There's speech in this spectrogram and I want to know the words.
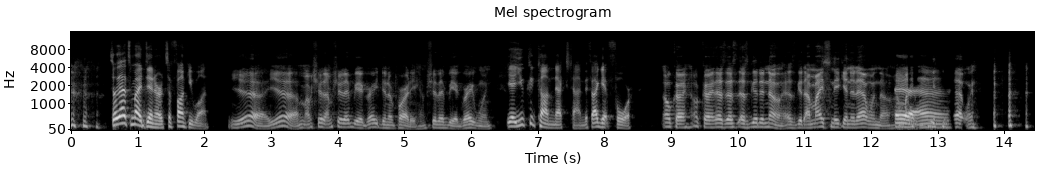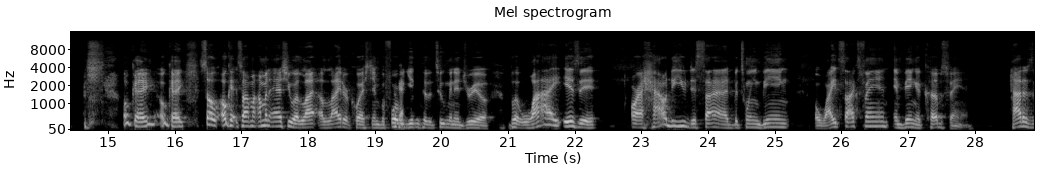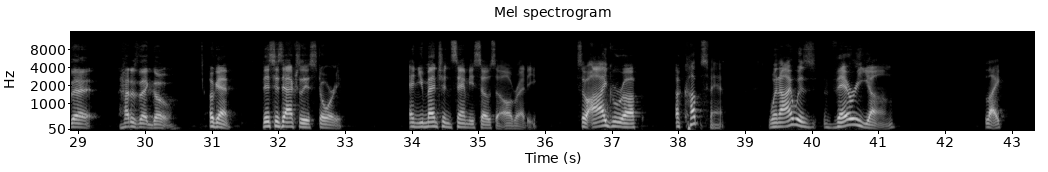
so that's my dinner. It's a funky one. Yeah, yeah. I'm, I'm, sure. I'm sure that'd be a great dinner party. I'm sure that'd be a great one. Yeah, you could come next time if I get four. Okay, okay. That's that's that's good to know. That's good. I might sneak into that one though. Yeah. that one. okay, okay. So okay, so I'm, I'm going to ask you a light a lighter question before okay. we get into the two minute drill. But why is it, or how do you decide between being a White Sox fan and being a Cubs fan? How does that how does that go? Okay, this is actually a story, and you mentioned Sammy Sosa already. So I grew up a Cubs fan. When I was very young, like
